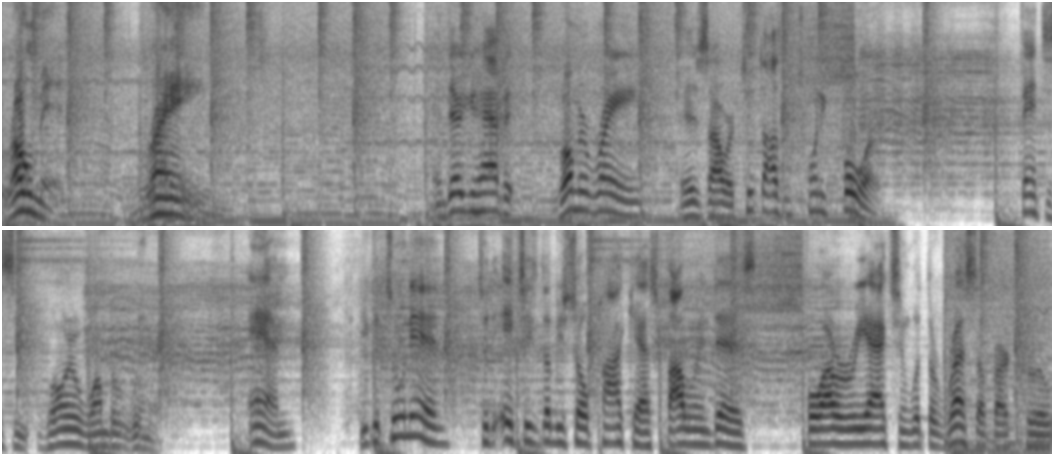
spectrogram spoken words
Roman Reigns. And there you have it. Roman Reigns is our 2024 Fantasy Royal Rumble winner. And you can tune in to the HHW Show podcast following this for our reaction with the rest of our crew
